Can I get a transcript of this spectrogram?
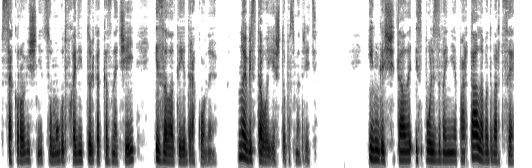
В сокровищницу могут входить только казначей и золотые драконы. Но и без того есть что посмотреть. Инга считала использование портала во дворце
